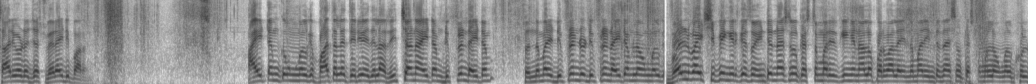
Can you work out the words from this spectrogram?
சாரியோட ஜஸ்ட் வெரைட்டி பாருங்கள் ஐட்டம்க்கு உங்களுக்கு பார்த்தாலே தெரியும் இதெல்லாம் ரிச்சான ஐட்டம் டிஃப்ரெண்ட் ஐட்டம் ஸோ இந்த மாதிரி டிஃப்ரெண்ட் டிஃப்ரெண்ட் ஐட்டமில் உங்களுக்கு வேர்ல்டு வைட் ஷிப்பிங் இருக்குது ஸோ இன்டர்நேஷனல் கஸ்டமர் இருக்கீங்கனாலும் பரவாயில்ல. இந்த மாதிரி இன்டர்நேஷனல் கஸ்டமரில் உங்களுக்கு ஃபுல்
